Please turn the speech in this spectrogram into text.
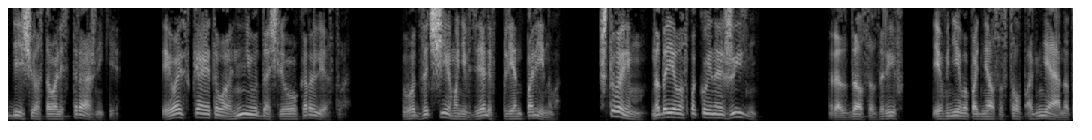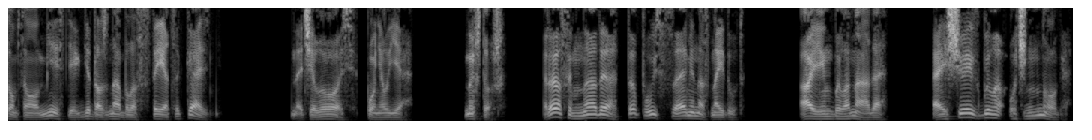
где еще оставались стражники, и войска этого неудачливого королевства. Вот зачем они взяли в плен Полину? Что им, надоела спокойная жизнь? Раздался взрыв, и в небо поднялся столб огня на том самом месте, где должна была состояться казнь. Началось, понял я. Ну что ж, раз им надо, то пусть сами нас найдут. А им было надо. А еще их было очень много.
